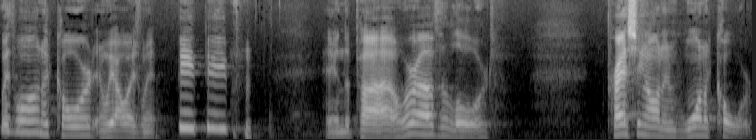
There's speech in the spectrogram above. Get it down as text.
with one accord. And we always went beep, beep, in the power of the Lord. Pressing on in one accord.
